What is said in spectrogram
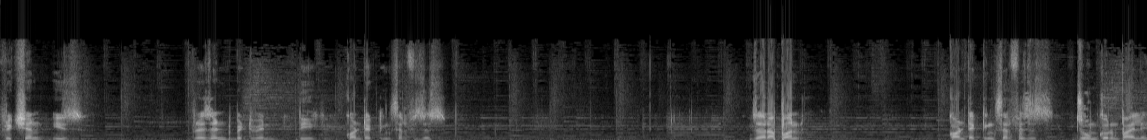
friction is present between the contacting surfaces जर आपण कॉन्टॅक्टिंग सर्फेसेस झूम करून पाहिले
